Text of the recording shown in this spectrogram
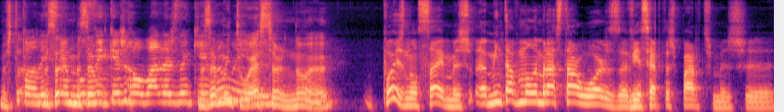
Mas, tá- Podem mas, ser é, mas, é, músicas roubadas daqui mas é muito western, não é? Pois, não sei, mas a mim estava-me a lembrar Star Wars, havia certas partes, mas eh,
